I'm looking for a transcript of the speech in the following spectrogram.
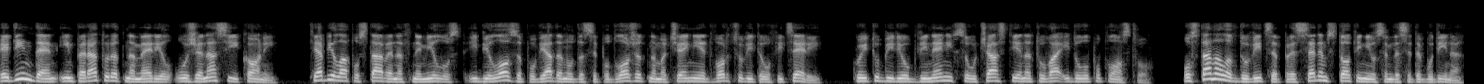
Един ден императорът намерил у жена си икони, тя била поставена в немилост и било заповядано да се подложат на мъчение дворцовите офицери, които били обвинени в съучастие на това идолопоклонство. Останала вдовица през 780 година,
